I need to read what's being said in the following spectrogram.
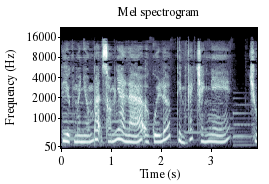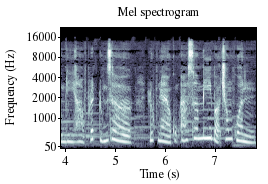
Việc mà nhóm bạn xóm nhà lá ở cuối lớp tìm cách tránh né. Chúng đi học rất đúng giờ, lúc nào cũng áo sơ mi bỏ trong quần,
